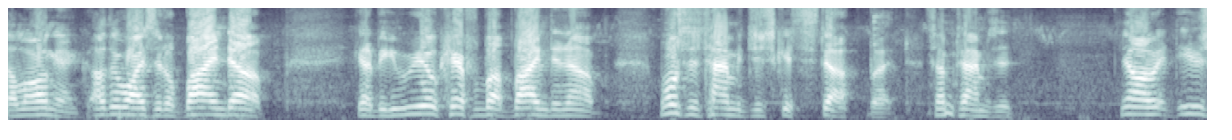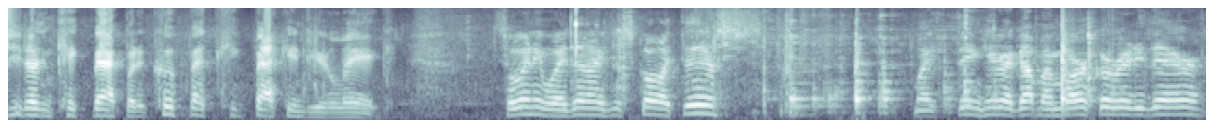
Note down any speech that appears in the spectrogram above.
the long end. Otherwise, it'll bind up. You gotta be real careful about binding up. Most of the time, it just gets stuck, but sometimes it, no, it usually doesn't kick back, but it could back, kick back into your leg. So anyway, then I just go like this. My thing here, I got my mark already there.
